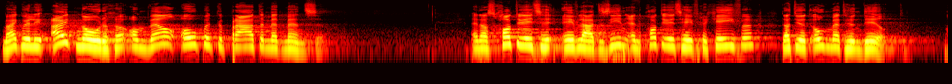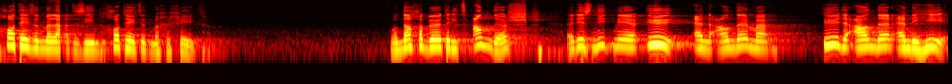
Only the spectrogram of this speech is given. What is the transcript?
Maar ik wil u uitnodigen om wel open te praten met mensen. En als God u iets heeft laten zien en God u iets heeft gegeven, dat u het ook met hun deelt. God heeft het me laten zien, God heeft het me gegeven. Want dan gebeurt er iets anders. Het is niet meer u en de ander, maar u, de ander en de Heer.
